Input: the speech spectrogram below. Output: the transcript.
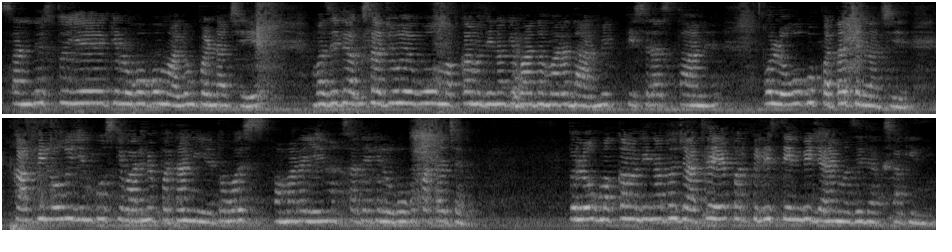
संदेश तो ये है कि लोगों को मालूम पड़ना चाहिए। मस्जिद अक्सर जो है, वो मक्का मदीना के बाद हमारा धार्मिक तीसरा स्थान है। वो लोगों को पता चलना चाहिए। काफ़ी लोग हैं जिनको उसके बारे में पता नहीं है तो बस हमारा यही मकसद है कि लोगों को पता चले। तो लोग मक्का मदीना तो जाते हैं, पर फिलिस्तीन भी जाए मस्जिद अक्सा के लिए।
